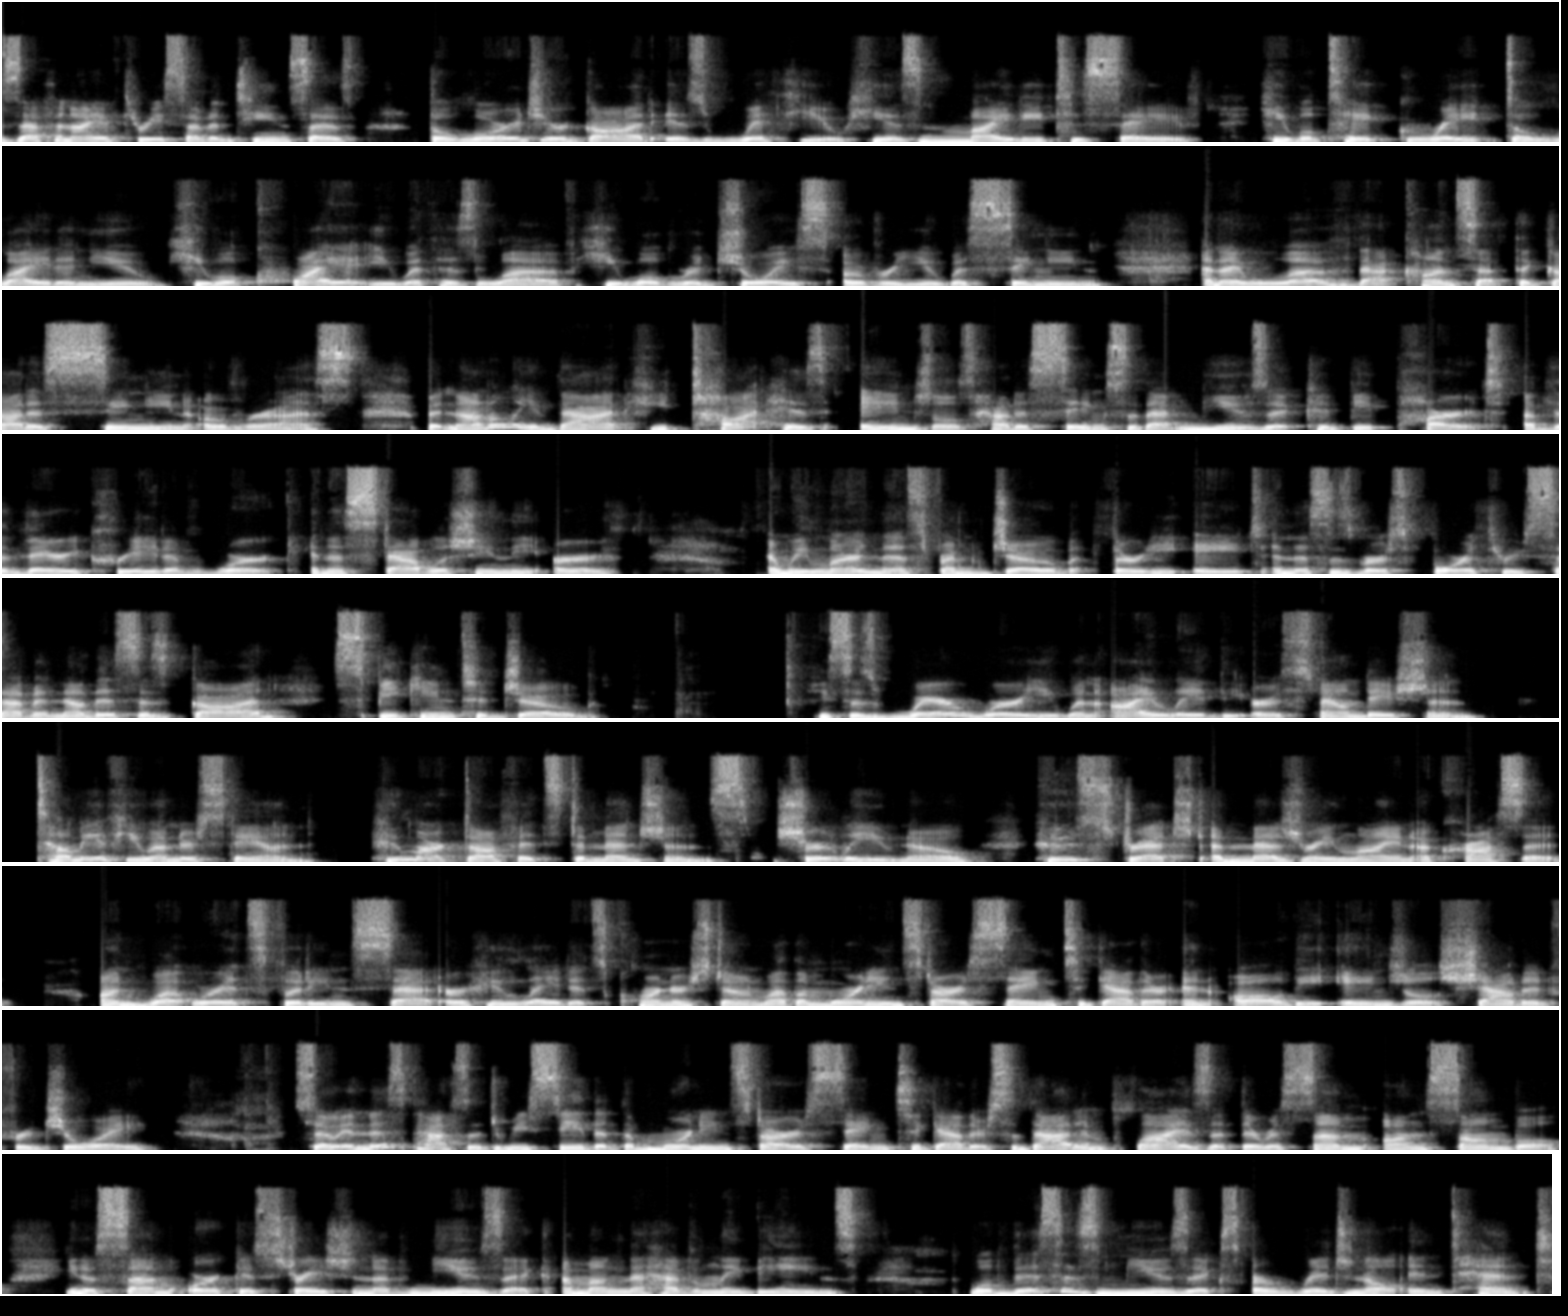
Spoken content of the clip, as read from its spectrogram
Zephaniah 3:17 says, "The Lord your God is with you. He is mighty to save. He will take great delight in you. He will quiet you with his love. He will rejoice over you with singing. And I love that concept that God is singing over us. But not only that, he taught his angels how to sing so that music could be part of the very creative work in establishing the earth. And we learn this from Job 38, and this is verse 4 through 7. Now, this is God speaking to Job. He says, Where were you when I laid the earth's foundation? Tell me if you understand. Who marked off its dimensions? Surely you know. Who stretched a measuring line across it? On what were its footings set, or who laid its cornerstone while the morning stars sang together and all the angels shouted for joy? So in this passage, we see that the morning stars sang together. So that implies that there was some ensemble, you know, some orchestration of music among the heavenly beings. Well, this is music's original intent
